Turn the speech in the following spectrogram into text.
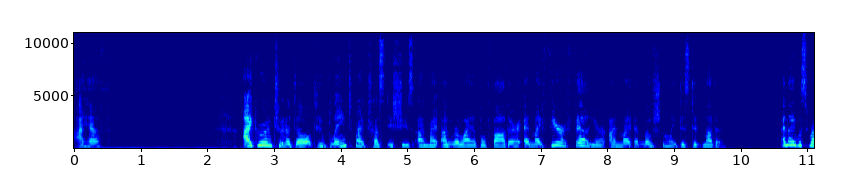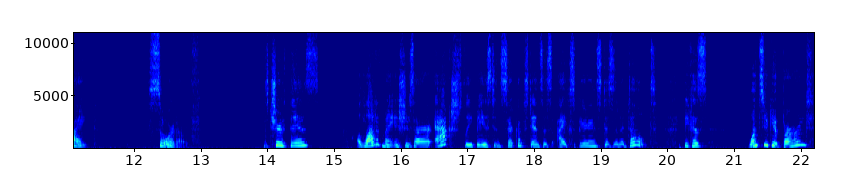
I have. I grew into an adult who blamed my trust issues on my unreliable father and my fear of failure on my emotionally distant mother. And I was right. Sort of. The truth is, a lot of my issues are actually based in circumstances I experienced as an adult, because once you get burned,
